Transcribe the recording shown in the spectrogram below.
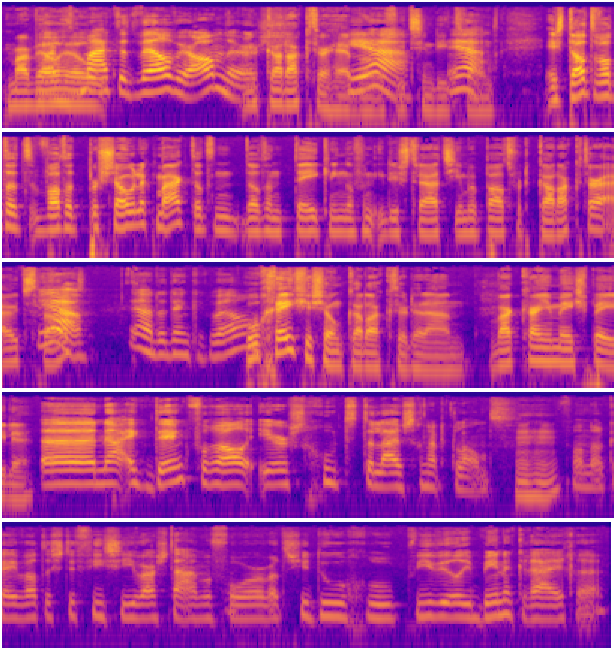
Maar wel maar het heel maakt het wel weer anders. een karakter hebben Ja, of iets in die ja. trant. Is dat wat het, wat het persoonlijk maakt? Dat een, dat een tekening of een illustratie een bepaald soort karakter uitstraalt? Ja, ja, dat denk ik wel. Hoe geef je zo'n karakter eraan? Waar kan je mee spelen? Eh, nou, ik denk vooral eerst goed te luisteren naar de klant. Mhm. Van oké, wat is de visie? Waar staan we voor? Wat is je doelgroep? Wie wil je binnenkrijgen?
